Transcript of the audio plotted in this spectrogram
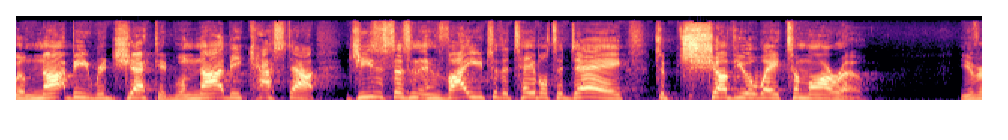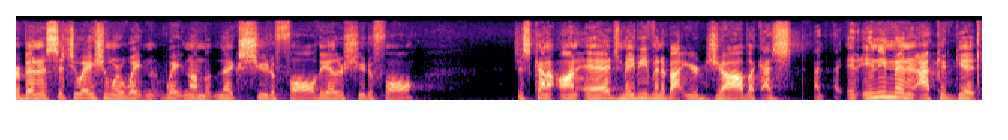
will not be rejected, will not be cast out. Jesus doesn't invite you to the table today to shove you away tomorrow. You ever been in a situation where waiting, waiting on the next shoe to fall, the other shoe to fall? Just kind of on edge, maybe even about your job. Like, I just, I, at any minute, I could get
